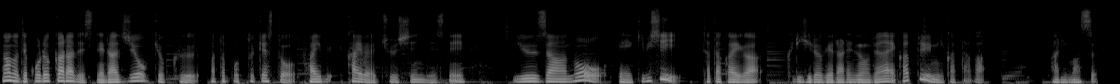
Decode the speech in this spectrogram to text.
なので、これからですね、ラジオ局、また、ポッドキャスト5界隈を中心にですね、ユーザーの、えー厳しい戦いが繰り広げられるのではないかという見方があります。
